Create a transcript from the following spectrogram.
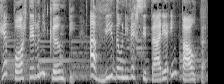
Repórter Unicamp. A vida universitária em pauta.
